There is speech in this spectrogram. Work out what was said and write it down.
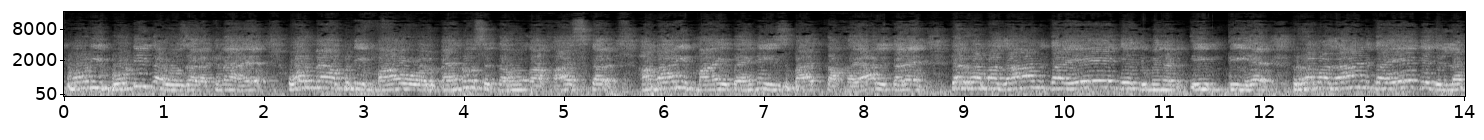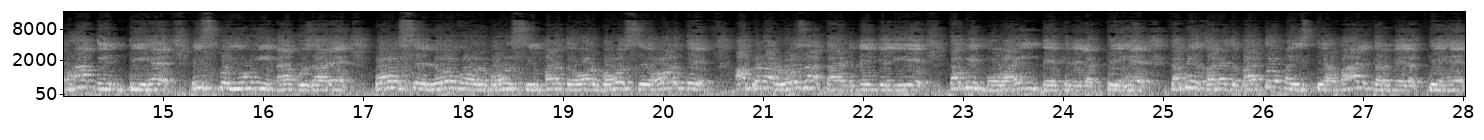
पूरी बॉडी का रोजा रखना है। और मैं अपनी माओ और बहनों से कहूँगा, खासकर हमारी माए बहनें इस बात का ख्याल करें कि रमज़ान का एक एक मिनट कीमती है। रमज़ान का एक एक लम्हा कीमती है। इसको यूँ ही ना गुजारे। बहुत से लोग और बहुत सी मर्द और बहुत से औरतें अपना रोजा काटने के लिए कभी मोबाइल देखने लगते हैं, कभी गलत बातों में इस्तेमाल करने लगते हैं,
